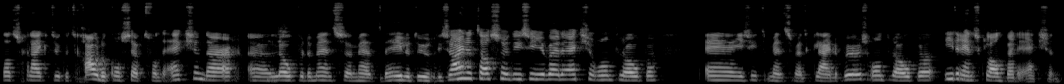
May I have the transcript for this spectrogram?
Dat is gelijk natuurlijk het gouden concept van de Action. Daar uh, lopen de mensen met de hele dure designertassen, die zie je bij de Action rondlopen. En je ziet de mensen met de kleine beurs rondlopen. Iedereen is klant bij de Action.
